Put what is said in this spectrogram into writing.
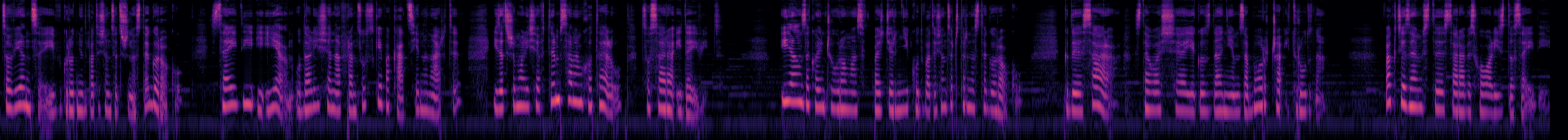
Co więcej, w grudniu 2013 roku Sadie i Ian udali się na francuskie wakacje na narty i zatrzymali się w tym samym hotelu co Sara i David. Ian zakończył romans w październiku 2014 roku, gdy Sara stała się jego zdaniem zaborcza i trudna. W akcie zemsty Sara wysłała list do Sadie.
